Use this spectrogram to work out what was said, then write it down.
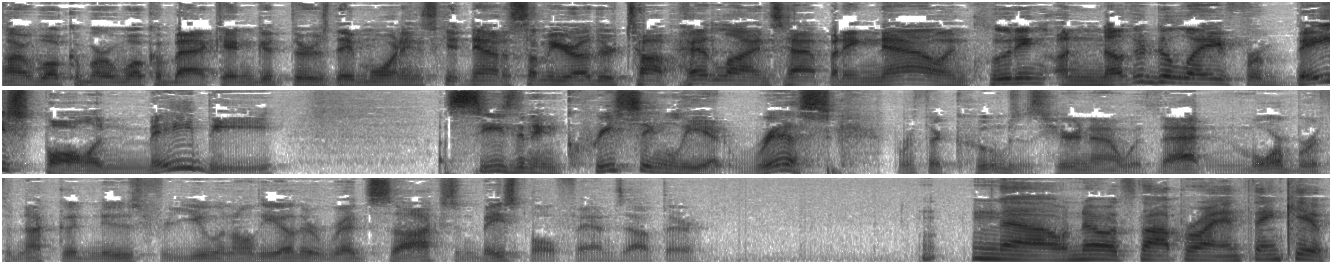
All right, welcome or welcome back and good Thursday morning. Let's get now to some of your other top headlines happening now, including another delay for baseball and maybe a season increasingly at risk. Bertha Coombs is here now with that and more. Bertha, not good news for you and all the other Red Sox and baseball fans out there. No, no, it's not, Brian. Thank you.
